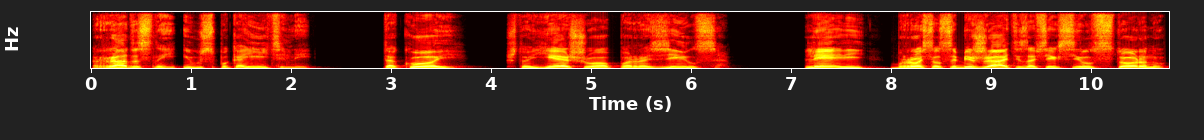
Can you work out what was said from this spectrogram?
радостный и успокоительный, такой, что Ешуа поразился. Левий бросился бежать изо всех сил в сторону,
